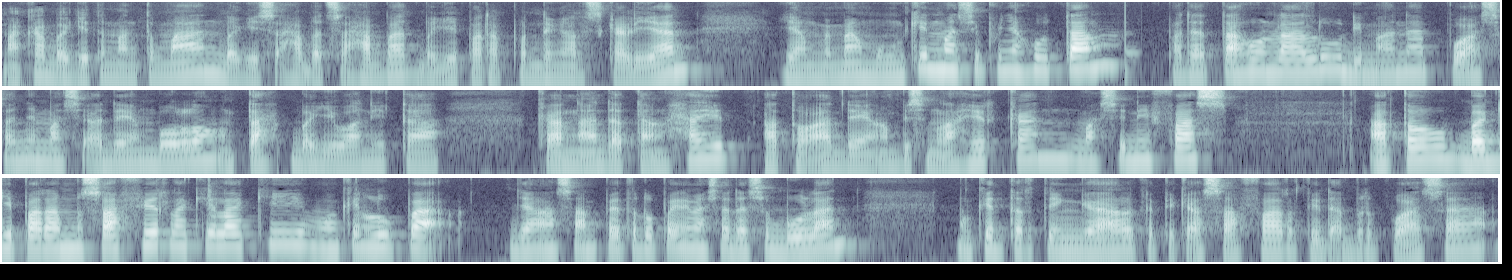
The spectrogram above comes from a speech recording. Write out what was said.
Maka bagi teman-teman, bagi sahabat-sahabat, bagi para pendengar sekalian yang memang mungkin masih punya hutang. Pada tahun lalu di mana puasanya masih ada yang bolong, entah bagi wanita karena datang haid atau ada yang habis melahirkan masih nifas. Atau bagi para musafir laki-laki mungkin lupa jangan sampai terlupa ini masih ada sebulan. Mungkin tertinggal ketika safar tidak berpuasa.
